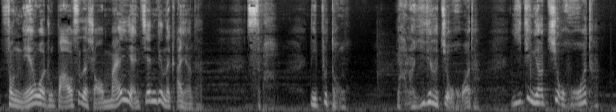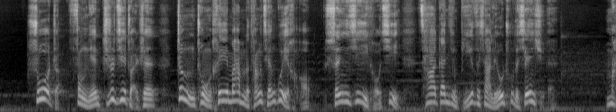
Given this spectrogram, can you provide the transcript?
凤年握住宝四的手，满眼坚定地看向他：“四宝，你不懂，姥姥一定要救活他，一定要救活他。”说着，凤年直接转身，正冲黑妈妈的堂前跪好，深吸一口气，擦干净鼻子下流出的鲜血。妈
